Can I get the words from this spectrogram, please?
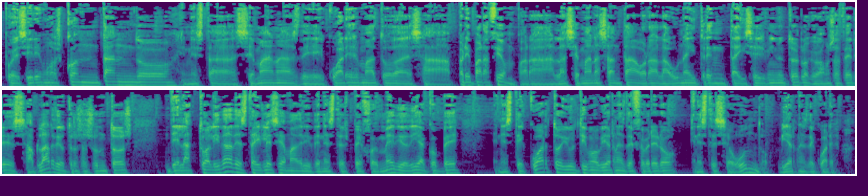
Pues iremos contando en estas semanas de cuaresma toda esa preparación para la Semana Santa. Ahora a la una y treinta y seis minutos lo que vamos a hacer es hablar de otros asuntos de la actualidad de esta Iglesia de Madrid en este espejo en mediodía, Cope, en este cuarto y último viernes de febrero, en este segundo viernes de cuaresma.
